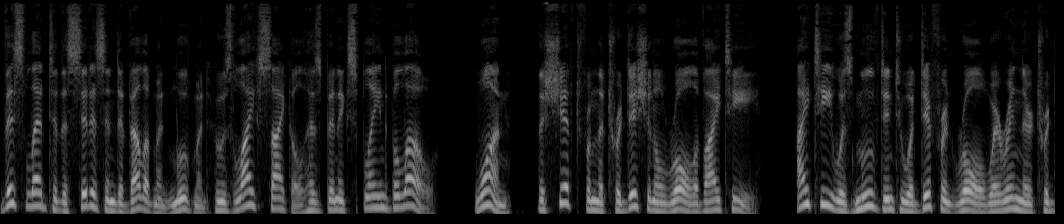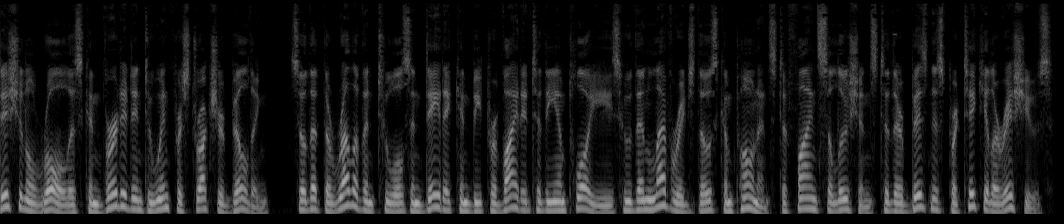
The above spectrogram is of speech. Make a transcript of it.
This led to the citizen development movement whose life cycle has been explained below. 1. The shift from the traditional role of IT. IT was moved into a different role wherein their traditional role is converted into infrastructure building, so that the relevant tools and data can be provided to the employees who then leverage those components to find solutions to their business particular issues.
